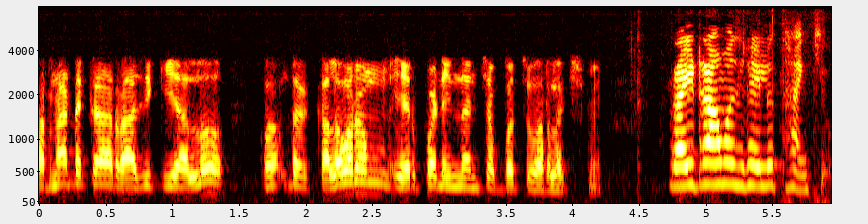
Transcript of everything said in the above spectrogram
కర్ణాటక రాజకీయాల్లో కొంత కలవరం ఏర్పడిందని చెప్పొచ్చు Varalakshmi. Right Ramanjaneyulu thank you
